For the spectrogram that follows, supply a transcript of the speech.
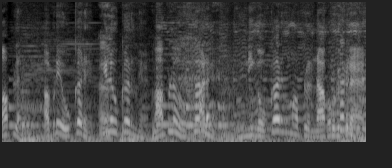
மாப்ள அப்படியே உட்காருங்க கீழே உட்காருங்க. மாப்பிள்ளை உட்காருங்க. நீங்க உட்காருங்க மாப்ள நான் கொடுக்குறேன்.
